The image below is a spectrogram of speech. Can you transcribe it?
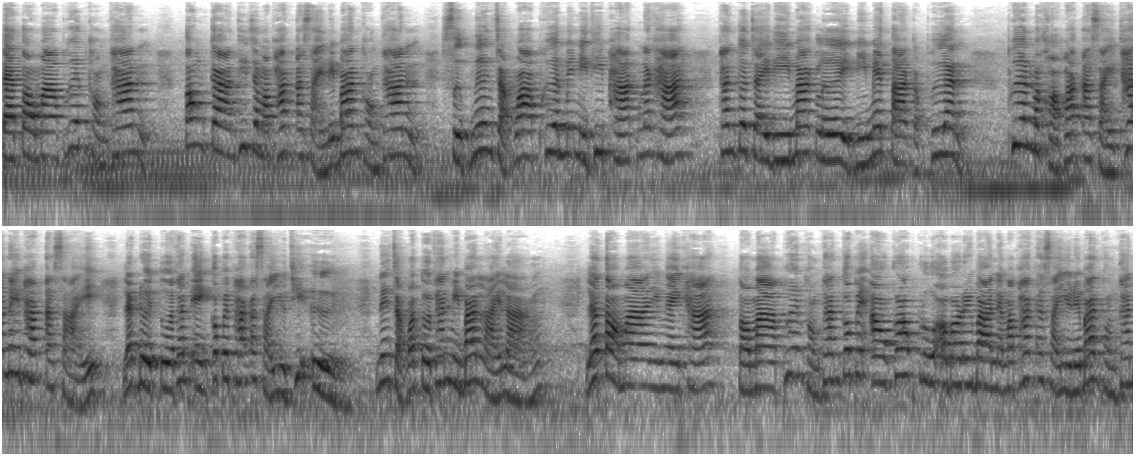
แต่ต่อมาเพื่อนของท่านต้อง ที่จะมาพักอาศัยในบ้านของท่าน สืบเนื่องจากว่าเพื่อนไม่มีที่พักนะคะ ท่านก็ใจดีมากเลย มีเมตตากับเพื่อน เพื่อนมาขอพักอาศัยท่านให้พักอาศัย และโดยตัวท่านเองก็ไปพักอาศัยอยู่ที่อื่น เนื่องจากว่าตัวท่านมีบ้านหลายหลัง แล้วต่อมายังไงคะ ต่อมาเพื่อนของท่านก็ไปเอาครอบครัวเอาบริบาลเนี่ยมาพักอาศัยอยู่ในบ้านของท่าน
